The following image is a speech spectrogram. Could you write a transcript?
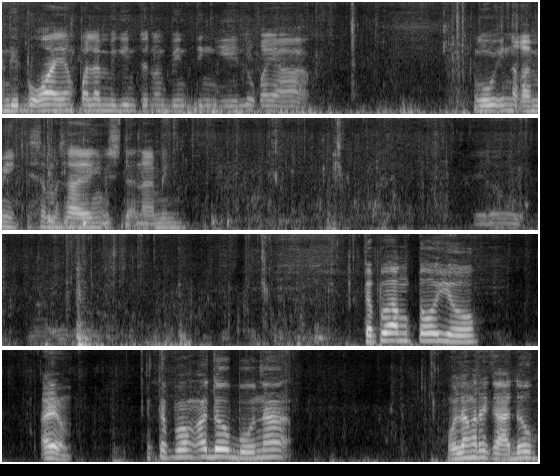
Hindi po kayang palamigin to ng 20 yelo kaya uuwi na kami kasi masayang isda namin. Ito po ang toyo. Ayun. Ito po ang adobo na walang rekado.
